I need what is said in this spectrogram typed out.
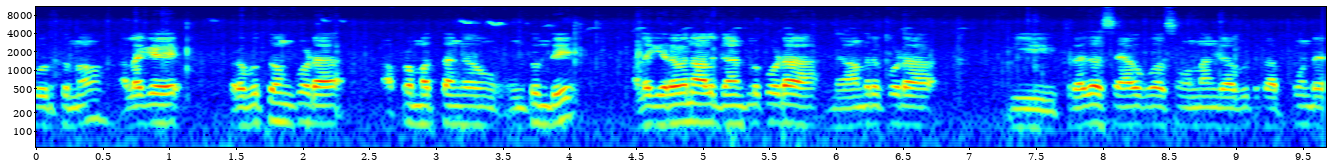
కోరుతున్నాం. అలాగే ప్రభుత్వం కూడా అప్రమత్తంగా ఉంటుంది. అలాగే ఇరవై నాలుగు గంటలు కూడా మేమందరం కూడా ఈ ప్రజా సేవ కోసం ఉన్నాం కాబట్టి తప్పకుండా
